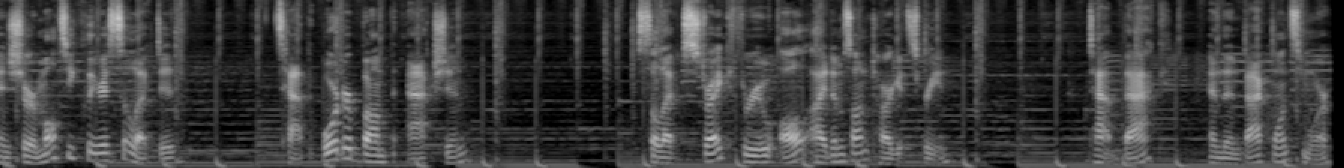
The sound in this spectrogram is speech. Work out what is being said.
ensure multi-clear is selected, tap Order Bump Action, select Strike Through all items on target screen, tap Back, and then back once more,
